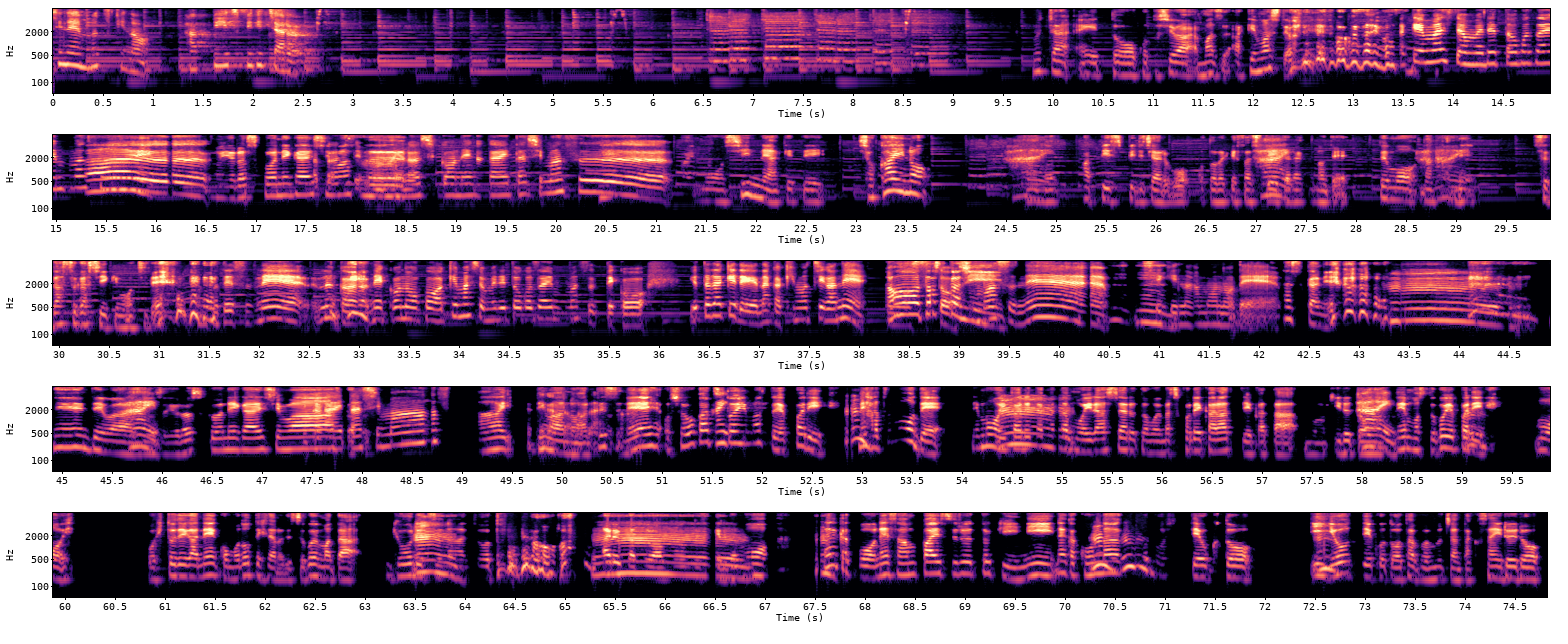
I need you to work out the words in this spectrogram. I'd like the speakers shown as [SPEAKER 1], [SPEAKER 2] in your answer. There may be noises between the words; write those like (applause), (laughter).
[SPEAKER 1] 知念睦月のハッピースピリチュアル
[SPEAKER 2] むちゃん、えっ、ー、と、今年はまず明けましておめでとうございます。
[SPEAKER 1] 明けましておめでとうございます。
[SPEAKER 2] はい。よろしくお願いします。
[SPEAKER 1] よろしくお願いいたします。
[SPEAKER 2] ね、もう新年明けて初回の、はい、ハッピースピリチュアルをお届けさせていただくので、はい、とてもなんかね、はいすがすがしい気持ちで。
[SPEAKER 1] 本当ですね。なんかね、この、こう、明けましておめでとうございますって、こう、言っただけで、なんか気持ちがね、
[SPEAKER 2] ああ、確かに。
[SPEAKER 1] しますね。うん、不思議なもので。
[SPEAKER 2] 確かに。うん。ねでは、はい、どうぞよろしくお願いします。お
[SPEAKER 1] 願いいたします。
[SPEAKER 2] はい。では、あの、あれですね、お正月と言いますと、やっぱり、ね、初詣、で、もう行かれた方もいらっしゃると思います。これからっていう方もいると思うので、もうすごいやっぱり、もう、こう人手がね、こう戻ってきたので、すごいまた行列な状態も、うん、あるかとは思うんですけれども、うん、何かこうね、参拝するときに、なんかこんなことを知っておくといいよっていうことを多分、むちゃんたくさんいろいろ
